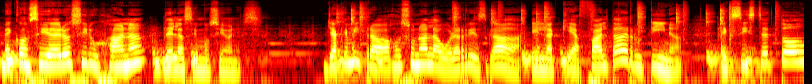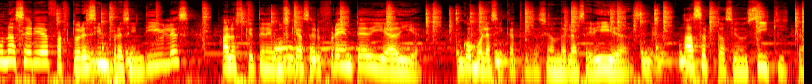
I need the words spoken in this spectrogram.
Me considero cirujana de las emociones ya que mi trabajo es una labor arriesgada en la que a falta de rutina existe toda una serie de factores imprescindibles a los que tenemos que hacer frente día a día, como la cicatrización de las heridas, aceptación psíquica,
